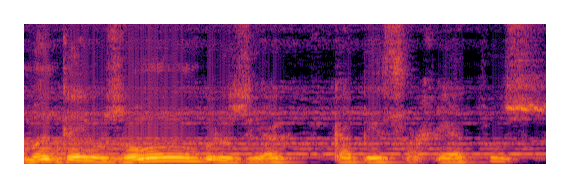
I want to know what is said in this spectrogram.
Mantenha os ombros e a cabeça retos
